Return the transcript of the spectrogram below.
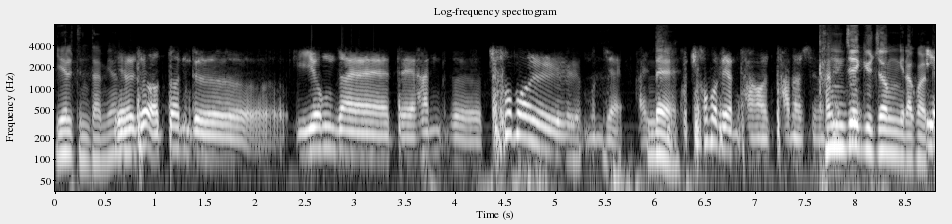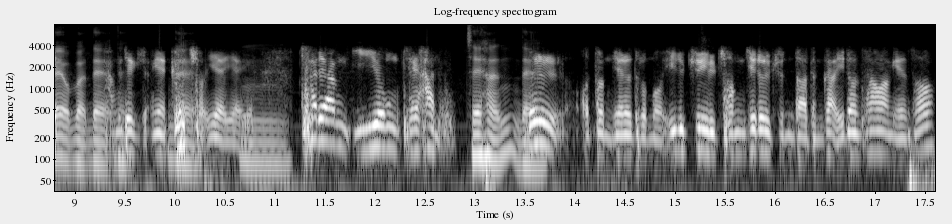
예를 든다면 예를 들어 어떤 그 이용자에 대한 그 처벌 문제 아니 네. 그 처벌이라는 단어 단어를 쓰는 강제 규정이라고 할까요? 뭐, 네. 강제 네. 규정 예 그렇죠 예예 예, 예. 음, 차량 이용 제한을 제한. 네. 어떤 예를 들어 뭐 일주일 정지를 준다든가 이런 상황에서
